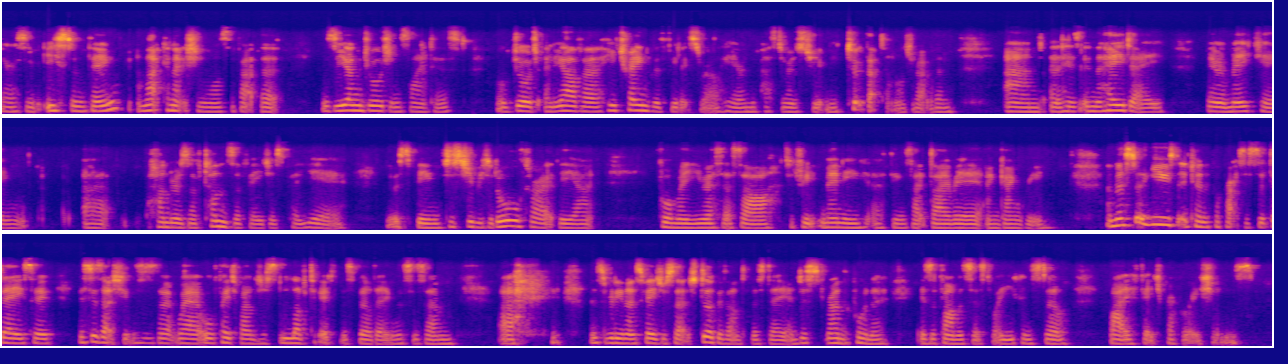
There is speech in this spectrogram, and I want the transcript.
they're a sort of Eastern thing, and that connection was the fact that there was a young Georgian scientist called George Eliava. He trained with Felix d'Herelle here in the Pasteur Institute, and he took that technology back with him. And his, in the heyday, they were making uh, hundreds of tons of phages per year. It was being distributed all throughout the uh, former USSR to treat many uh, things like diarrhea and gangrene. And they're still used in clinical practice today. So this is actually this is where all phage biologists love to go to this building. This is um uh, this really nice phage research still goes on to this day. And just around the corner is a pharmacist where you can still buy phage preparations.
